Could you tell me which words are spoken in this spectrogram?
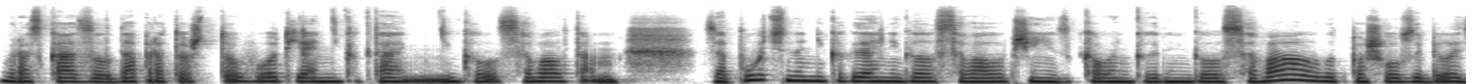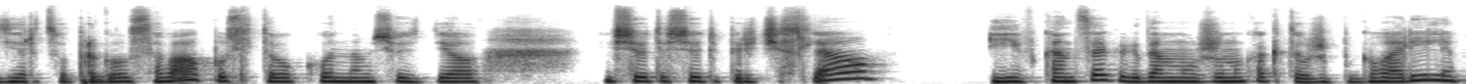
рассказывал, да, про то, что вот я никогда не голосовал там за Путина, никогда не голосовал, вообще ни за кого никогда не голосовал, вот пошел за Белозерцева, проголосовал после того, как он нам все сделал. И все это, все это перечислял. И в конце, когда мы уже, ну как-то уже поговорили,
